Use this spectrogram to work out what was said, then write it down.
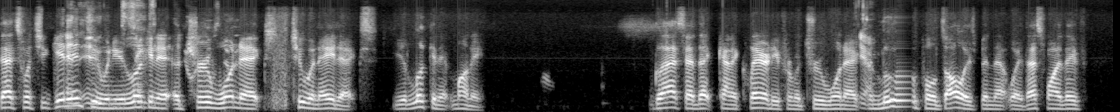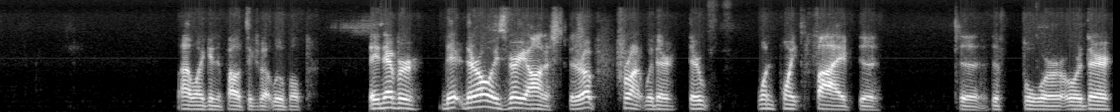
that's what you get And- into and when you're looking at a true one X, two and eight X. You're looking at money. Glass had that kind of clarity from a true one X, Yeah. and Leupold's always been that way. That's why they've. I don't want to get into politics about Leupold. They never. They're, they're always very honest. They're up front with their their 1.5 to the the four, or they're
